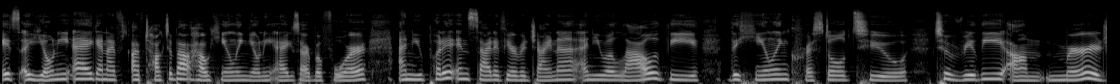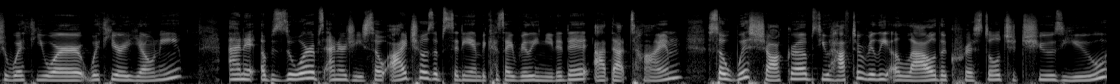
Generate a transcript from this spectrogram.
it's a yoni egg. And I've, I've talked about how healing yoni eggs are before. And you put it inside of your vagina and you allow the the healing crystal to to really um, merge with your with your yoni and it absorbs energy. So I chose obsidian because I really needed it at that time. So with Chakrubs, you have to really allow the crystal to choose you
